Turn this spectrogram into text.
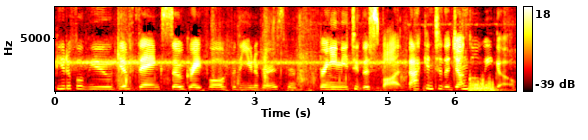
beautiful view, give thanks, so grateful for the universe for bringing me to this spot. Back into the jungle we go.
